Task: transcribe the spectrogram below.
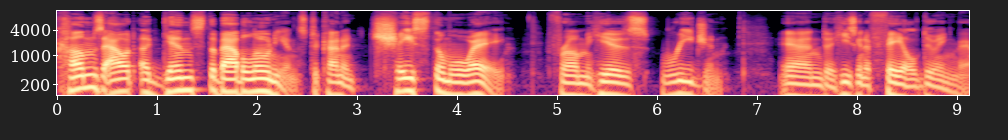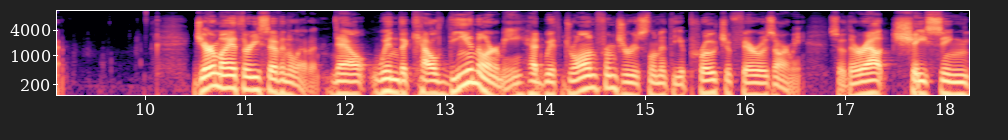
comes out against the Babylonians to kind of chase them away from his region. And uh, he's going to fail doing that. Jeremiah 37:11. Now, when the Chaldean army had withdrawn from Jerusalem at the approach of Pharaoh's army, so they're out chasing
